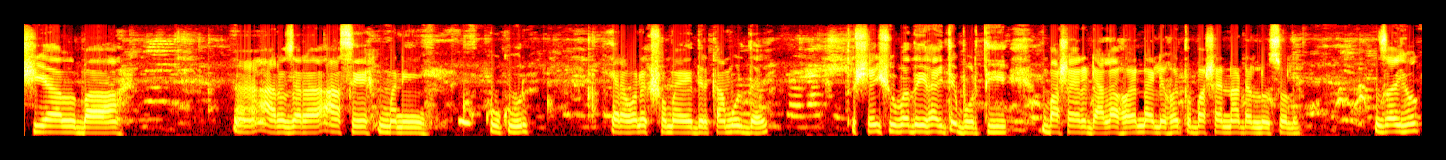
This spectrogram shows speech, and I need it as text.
শিয়াল বা আরও যারা আছে মানে কুকুর, এরা অনেক সময় এদের কামড় দেয়। তো সেই সুবাদে রাইতে ভর্তি বাসায় ডালা হয় নাহলে হয়তো বাসায় না ডাললেও চলে। যাই হোক,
